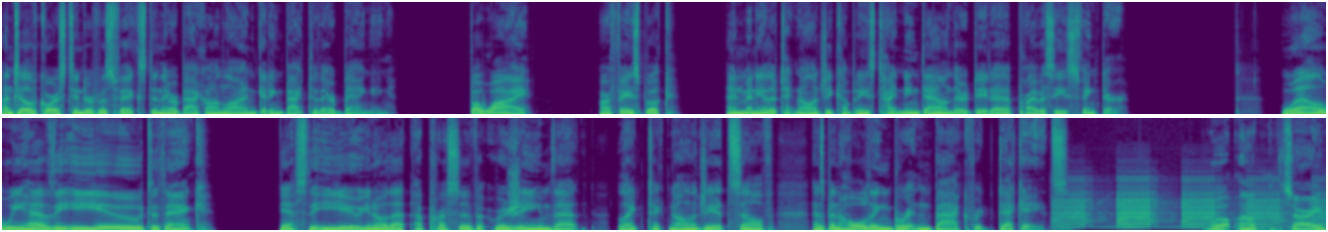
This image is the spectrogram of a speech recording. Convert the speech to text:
Until, of course, Tinder was fixed and they were back online getting back to their banging. But why? Are Facebook and many other technology companies tightening down their data privacy sphincter? Well, we have the EU to thank. Yes, the EU. You know, that oppressive regime that, like technology itself, has been holding Britain back for decades. Well, oh, sorry,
